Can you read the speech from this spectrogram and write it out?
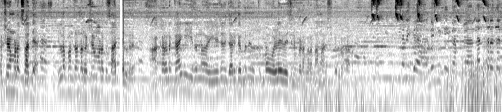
ರಕ್ಷಣೆ ಮಾಡೋಕೆ ಸಾಧ್ಯ. ಇಲ್ಲಪ್ಪ ಅಂತಂದ್ರೆ ರಕ್ಷಣೆ ಮಾಡಕ್ ಸಾಧ್ಯ ಇಲ್ರಿ. ಆ ಕಾರಣಕ್ಕಾಗಿ ಇದನ್ನ ಯೋಜನೆ ಜಾರಿಗೆ ತಂದ್ರೆ ಇದು ತುಂಬಾ ಒಳ್ಳೆಯ ಯೋಜನೆ ಮೇಡಮ್ ನನ್ನ ಅನಿಸಿಕೆ ಪ್ರಕಾರ. ನಂತರದಲ್ಲಿ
